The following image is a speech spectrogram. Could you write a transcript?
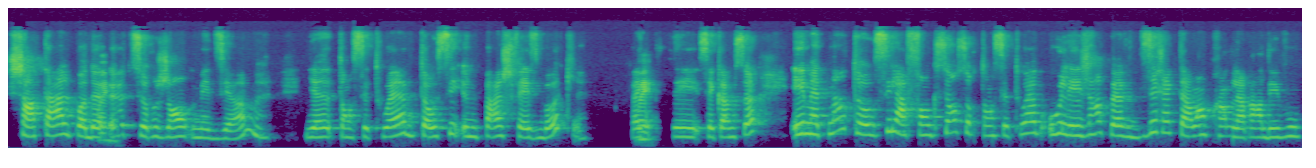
Chantal, pas de E, Turgeon Medium. Il y a ton site web. Tu as aussi une page Facebook. C'est comme ça. Et maintenant, tu as aussi la fonction sur ton site web où les gens peuvent directement prendre le rendez-vous.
